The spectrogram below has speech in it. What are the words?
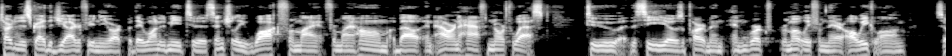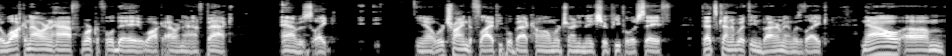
it's hard to describe the geography of New York, but they wanted me to essentially walk from my from my home about an hour and a half northwest to the CEO's apartment and work remotely from there all week long. So walk an hour and a half, work a full day, walk hour and a half back. And I was like, you know, we're trying to fly people back home. We're trying to make sure people are safe. That's kind of what the environment was like. Now, um,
